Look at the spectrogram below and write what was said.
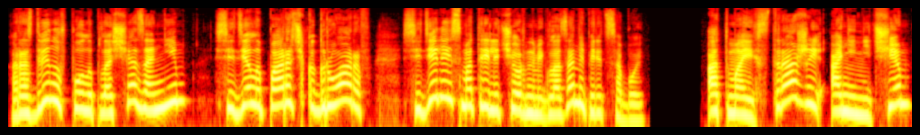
Раздвинув полы плаща, за ним сидела парочка груаров, сидели и смотрели черными глазами перед собой. От моих стражей они ничем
